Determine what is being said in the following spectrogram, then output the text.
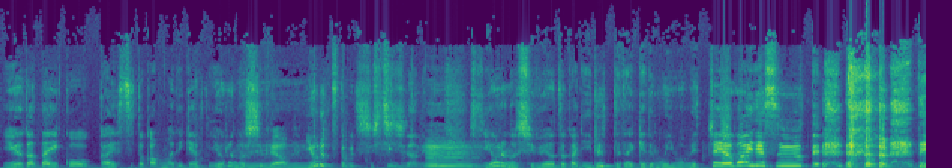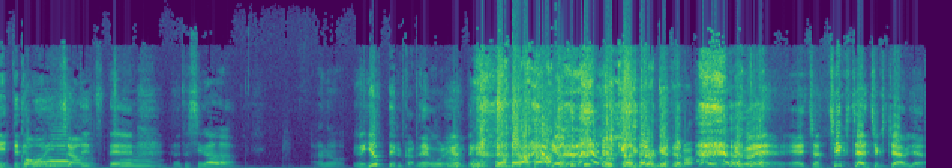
夕方以降外出とかあんまできなくて夜の渋うん谷夜って言っても7時なんだけど、うん夜の渋谷とかにいるってだけでも今めっちゃやばいですって って言っててかわいいじゃんって言ってて、うん私があの酔ってるからね俺酔ってる、かけかけてた ごめん、えーちょ、チェクちゃん、チェクちゃん、みたいな。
